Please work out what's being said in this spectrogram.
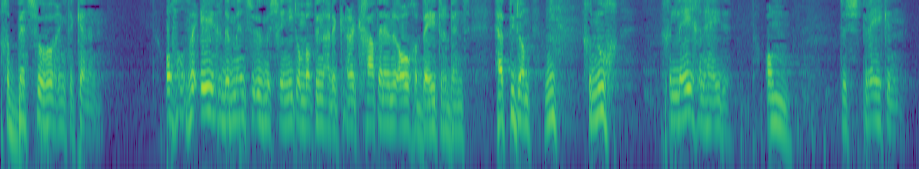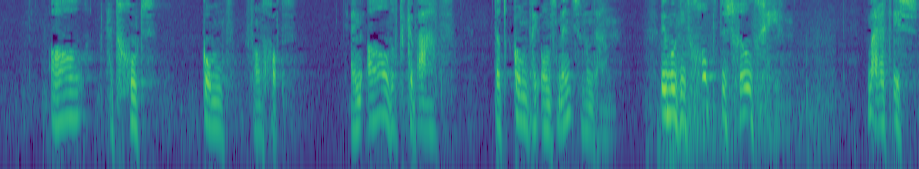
gebedsverhoring te kennen. Of vereren de mensen u misschien niet omdat u naar de kerk gaat en in hun ogen beter bent. Hebt u dan niet genoeg gelegenheden om te spreken al het goed komt van God. En al dat kwaad, dat komt bij ons mensen vandaan. U moet niet God de schuld geven. Maar het is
